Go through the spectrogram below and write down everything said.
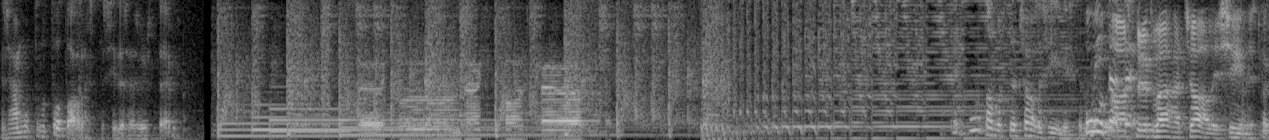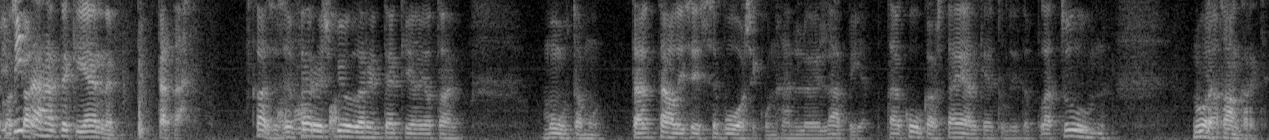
niin se on muuttunut totaalisesti siitä se systeemi. Puhutaanko sitä Charlie Sheenistä? Puhutaan se... nyt vähän Charlie Sheenistä, koska... Mitä hän teki ennen tätä? Kai se sen Ferris Buellerin teki ja jotain muuta, mutta tämä oli siis se vuosi, kun hän löi läpi. Tämä kuukausi tämän jälkeen tuli The Platoon. Nuoret sankarit.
